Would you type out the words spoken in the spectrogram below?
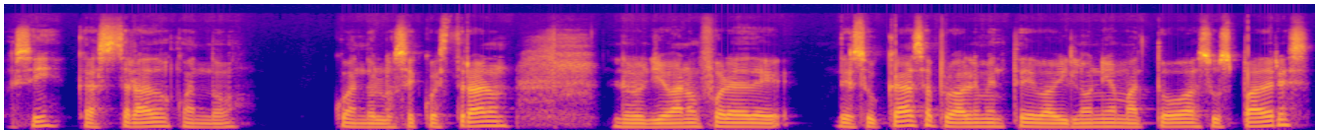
pues sí, castrado cuando, cuando lo secuestraron, lo llevaron fuera de, de su casa, probablemente Babilonia mató a sus padres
